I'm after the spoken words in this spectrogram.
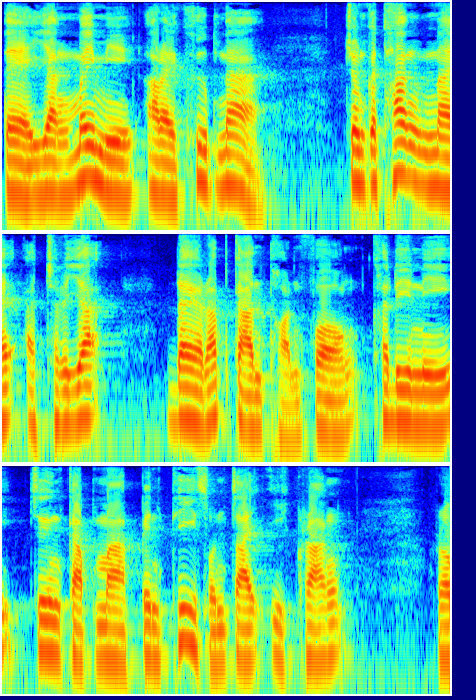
แต่ยังไม่มีอะไรคืบหน้า จนกระทั่งนายอัจฉริยะได้รับการถอนฟ้อง คดีนี้จึงกลับมาเป็นที่สนใจอีกครั้ง เรา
